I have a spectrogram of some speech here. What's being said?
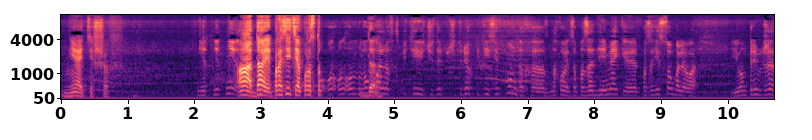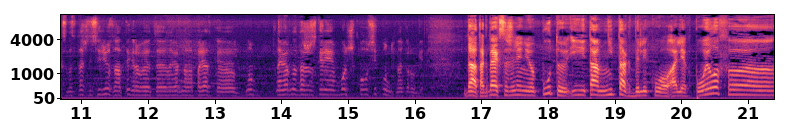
Мякишев. Нет, нет, нет. А, да, и простите, я просто... Он, он, он да. буквально в 4-5 секундах э, находится позади Мяки, позади Соболева. И он приближается достаточно серьезно, отыгрывает, э, наверное, порядка, ну, наверное, даже скорее больше полусекунды на круге. Да, тогда я, к сожалению, путаю. И там не так далеко Олег Пойлов. Э,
